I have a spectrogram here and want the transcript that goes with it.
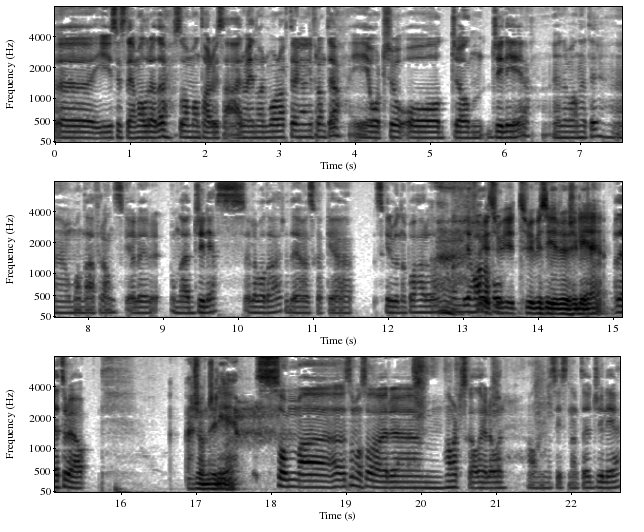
uh, i systemet allerede, som antageligvis er NHL-målvakter en gang i framtida. I Orcho og John Gillier, eller hva han heter. Uh, om han er fransk, eller om det er Gillies, eller hva det er. Det skal ikke jeg skrive under på her og da. Men vi har iallfall Jeg tror vi, sier Gillier. Det tror jeg òg. Jean Gillier. Som, uh, som også har, har vært skada hele år. Han sistnevnte Gillier.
